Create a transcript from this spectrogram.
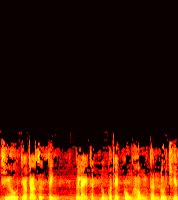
Chiếu theo ta dự tính, người này thật đúng có thể cùng hồng thần đối chiến.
